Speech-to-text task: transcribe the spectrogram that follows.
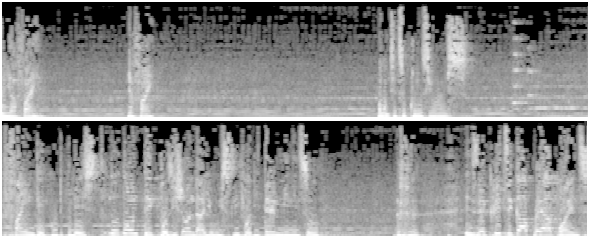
Then you're fine. You're fine. I want you to close your eyes. Find a good place. No, don't take position that you will sleep for the 10 minutes. Oh. So it's a critical prayer point.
